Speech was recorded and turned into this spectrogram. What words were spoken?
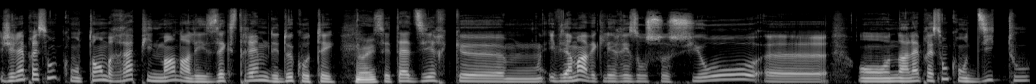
j'ai l'impression qu'on tombe rapidement dans les extrêmes des deux côtés. C'est-à-dire que, hum, évidemment, avec les réseaux sociaux, euh, on a l'impression qu'on dit tout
